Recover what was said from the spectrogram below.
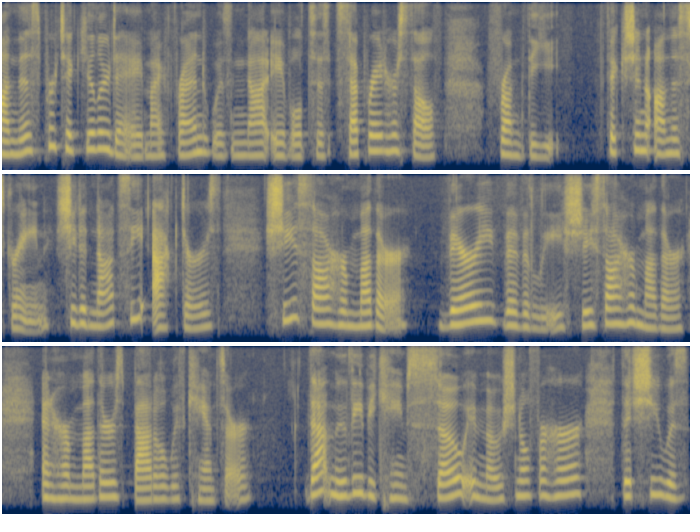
On this particular day, my friend was not able to separate herself from the fiction on the screen. She did not see actors. She saw her mother very vividly, she saw her mother and her mother's battle with cancer. That movie became so emotional for her that she was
